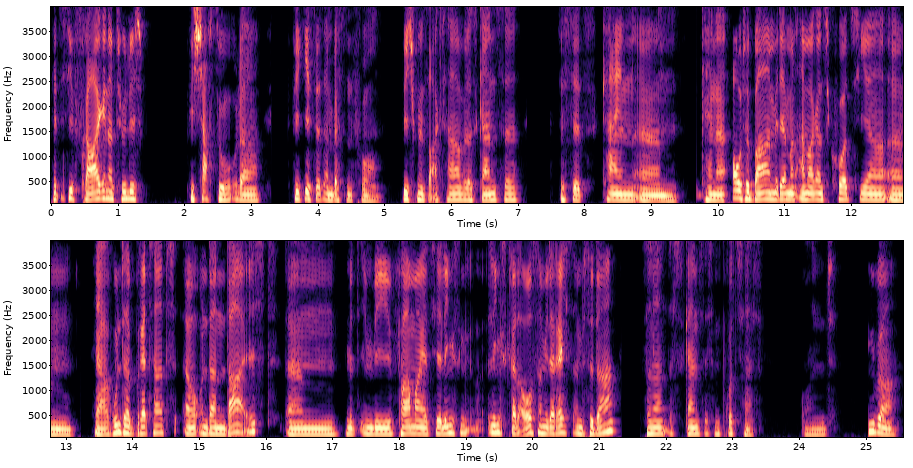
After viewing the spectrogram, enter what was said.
Jetzt ist die Frage natürlich, wie schaffst du oder wie gehst du jetzt am besten vor? Wie ich schon gesagt habe, das Ganze ist jetzt kein ähm, keine Autobahn, mit der man einmal ganz kurz hier ähm, ja runterbrettert äh, und dann da ist ähm, mit irgendwie fahr mal jetzt hier links links geradeaus dann wieder rechts dann bist du da, sondern das Ganze ist ein Prozess und über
